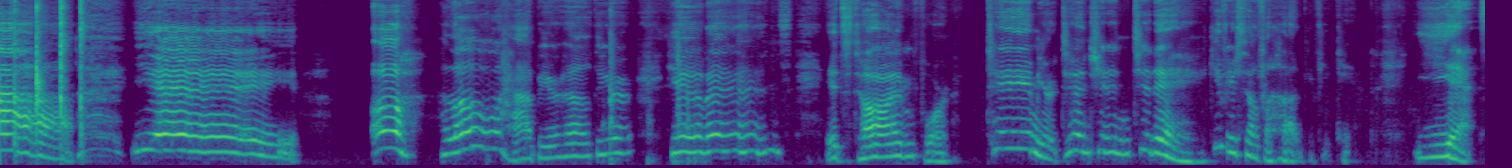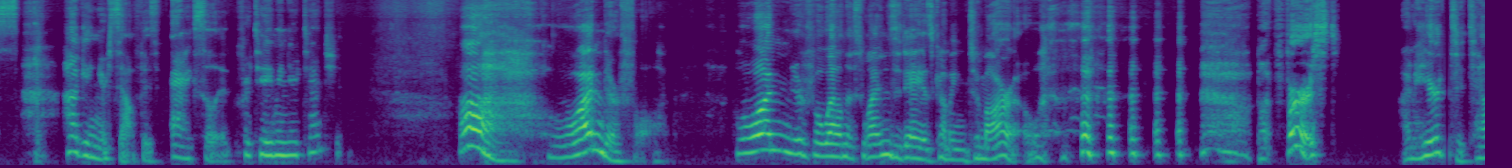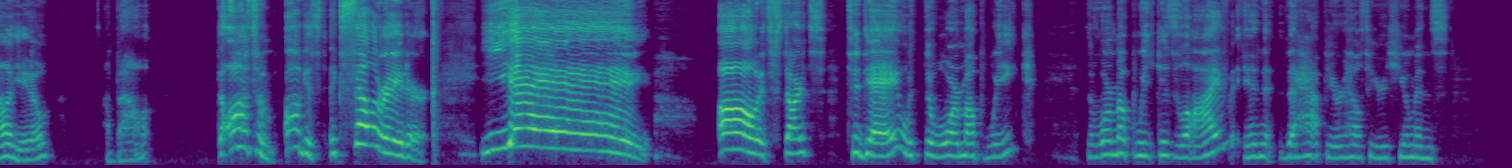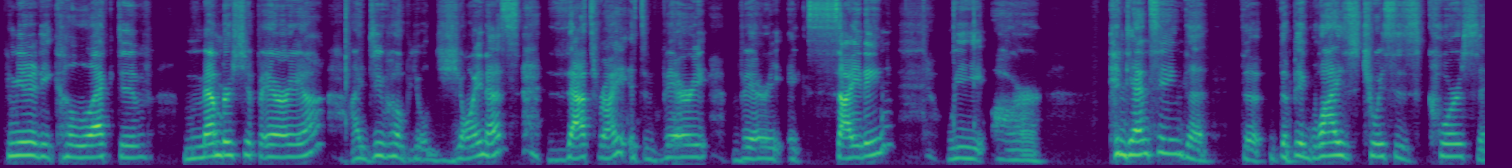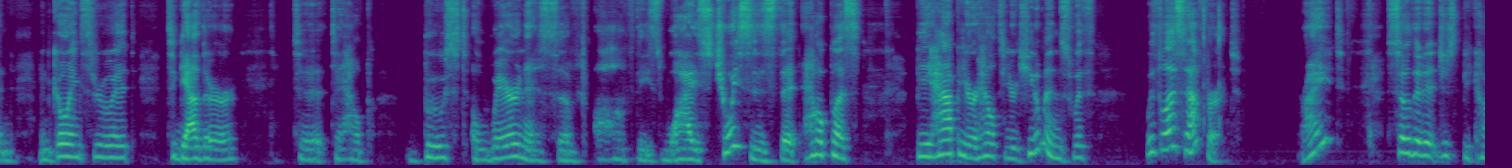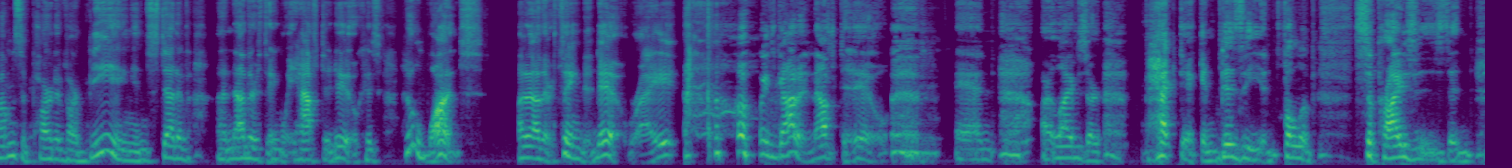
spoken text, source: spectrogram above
Yay. Oh, hello, happier, healthier humans. It's time for Tame Your Tension today. Give yourself a hug if you can. Yes, hugging yourself is excellent for taming your tension. Ah, oh, wonderful. Wonderful Wellness Wednesday is coming tomorrow. but first, I'm here to tell you about the awesome August Accelerator. Yay! Oh, it starts today with the warm up week. The warm up week is live in the Happier, Healthier Humans Community Collective membership area. I do hope you'll join us. That's right. It's very, very exciting. We are condensing the the, the big wise choices course and and going through it together to to help boost awareness of all of these wise choices that help us be happier healthier humans with with less effort right so that it just becomes a part of our being instead of another thing we have to do. Because who wants another thing to do, right? We've got enough to do. And our lives are hectic and busy and full of surprises and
